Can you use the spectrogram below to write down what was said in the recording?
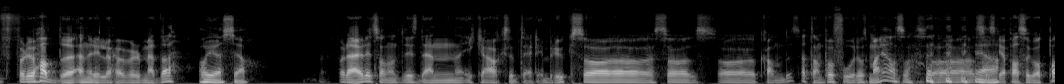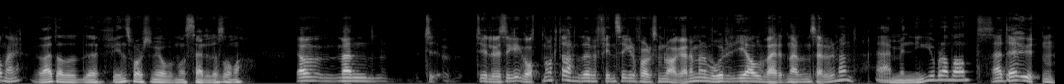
For du hadde en rillehøvel med deg? Å jøss, ja. For det er jo litt sånn at hvis den ikke er akseptert i bruk, så, så, så kan du sette den på fôr hos meg, altså. Så, så skal jeg passe godt på den, jeg. Du vet at det, det finnes folk som jobber med å selge sånne. Ja, men ty tydeligvis ikke godt nok, da. Det finnes sikkert folk som lager det, men hvor i all verden er det de selger den? Ja, Meny blant annet. Nei, det er uten.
